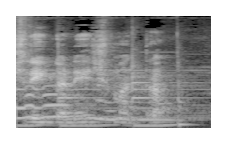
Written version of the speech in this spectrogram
Shri Ganesh मंत्र।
